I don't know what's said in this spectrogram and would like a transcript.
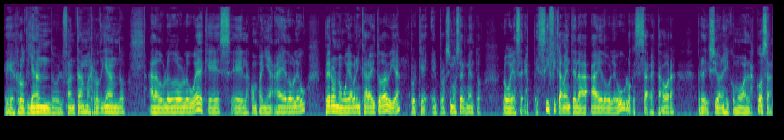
eh, rodeando, el fantasma rodeando a la WWE, que es eh, la compañía AEW, pero no voy a brincar ahí todavía, porque el próximo segmento lo voy a hacer específicamente la AEW, lo que se sabe hasta ahora, predicciones y cómo van las cosas.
